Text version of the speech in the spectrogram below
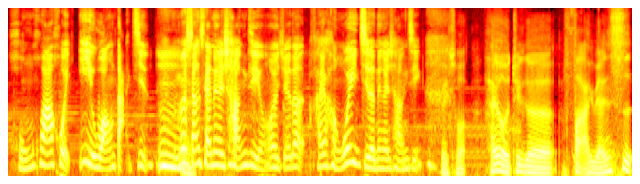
红花会一网打尽。嗯，有没有想起来那个场景？我觉得还有很危急的那个场景。没错，还有这个法源寺，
